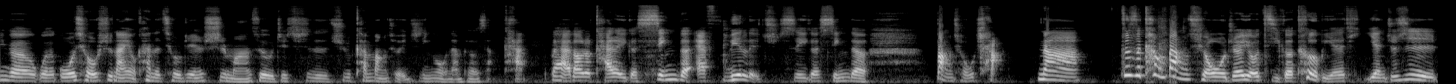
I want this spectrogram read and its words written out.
那个我的国球是男友看的球这件事吗？所以我这次去看棒球也是因为我男朋友想看。北海道就开了一个新的 F Village，是一个新的棒球场。那这次看棒球，我觉得有几个特别的体验，就是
